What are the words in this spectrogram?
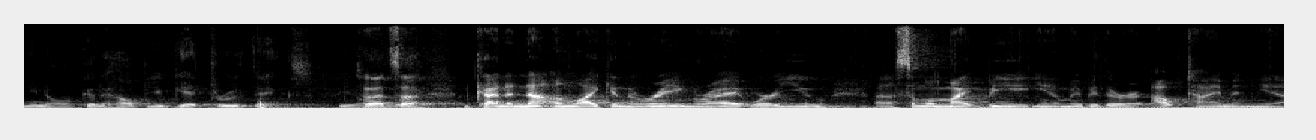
you know, going to help you get through things. You know, So that's a kind of not unlike in the ring, right? Where you, uh, someone might be, you know, maybe they're out timing you,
